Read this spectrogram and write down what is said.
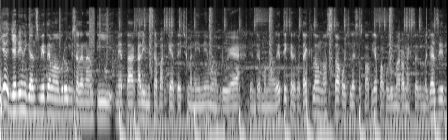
Ya jadi ini gunsmithnya mah bro misalnya nanti neta kali bisa pakai attachment ini mah bro ya. Dan monolitik, record long, no stock, watch laser stock 45 round extended magazine.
